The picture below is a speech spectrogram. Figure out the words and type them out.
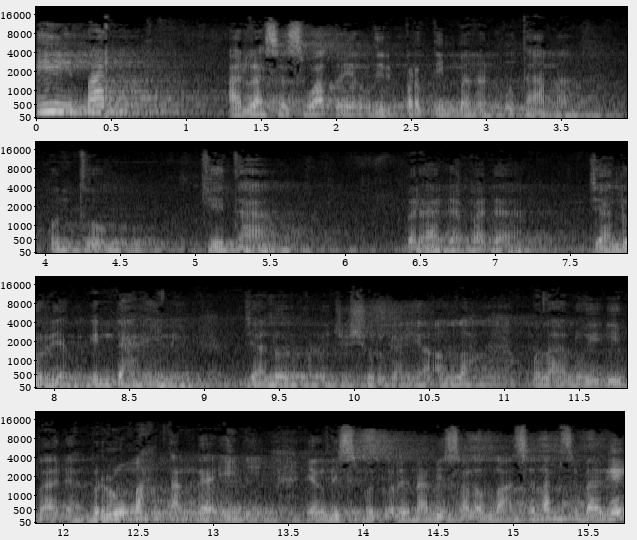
Iman adalah sesuatu yang menjadi pertimbangan utama untuk kita berada pada jalur yang indah ini. Jalur menuju surga ya Allah melalui ibadah berumah tangga ini yang disebut oleh Nabi Shallallahu Alaihi Wasallam sebagai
